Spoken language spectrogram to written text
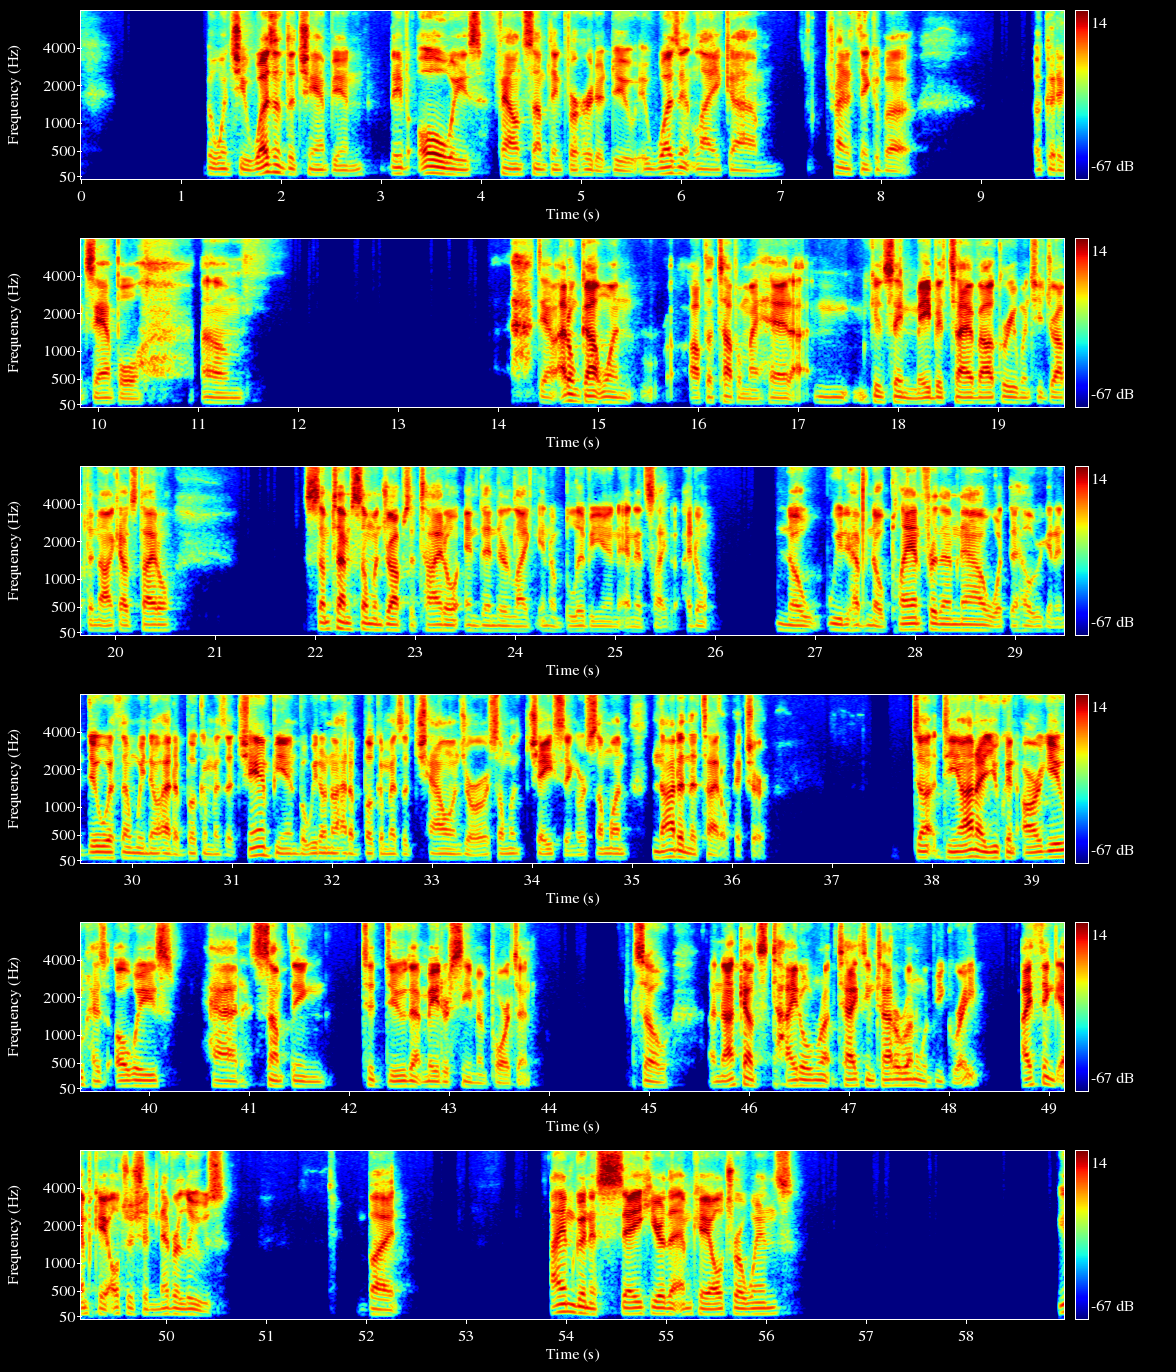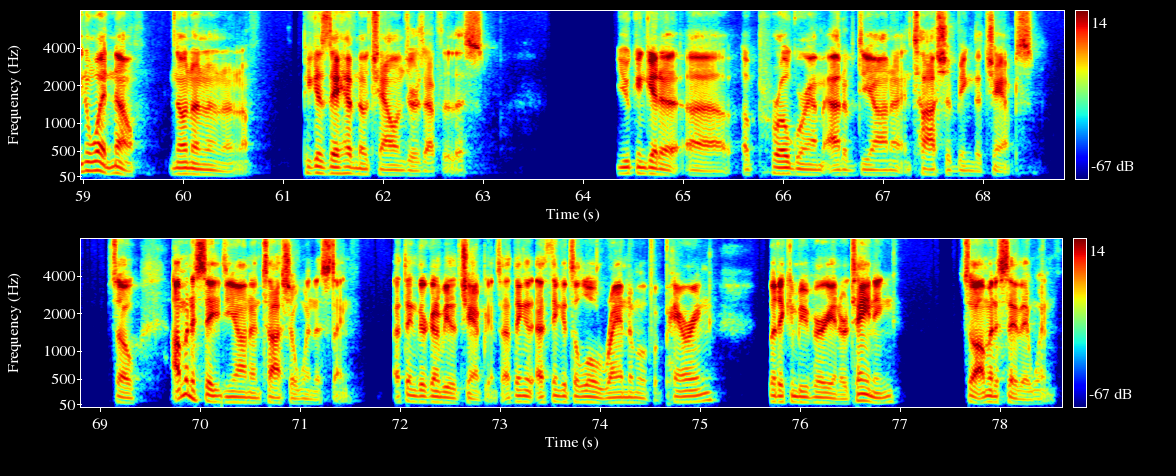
But when she wasn't the champion, they've always found something for her to do. It wasn't like um trying to think of a a good example. Um Ah, damn, I don't got one off the top of my head. you could say maybe Taya Valkyrie when she dropped the knockouts title. Sometimes someone drops a title and then they're like in oblivion, and it's like I don't know. we have no plan for them now what the hell are we going to do with them we know how to book them as a champion but we don't know how to book them as a challenger or someone chasing or someone not in the title picture De- deonna you can argue has always had something to do that made her seem important so a knockouts title run tag team title run would be great i think mk ultra should never lose but I am going to say here that MK Ultra wins you know what? No, no, no, no, no, no. because they have no challengers after this. You can get a a, a program out of Deonna and Tasha being the champs. So I'm going to say Deonna and Tasha win this thing. I think they're going to be the champions. I think I think it's a little random of a pairing, but it can be very entertaining. So I'm going to say they win.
